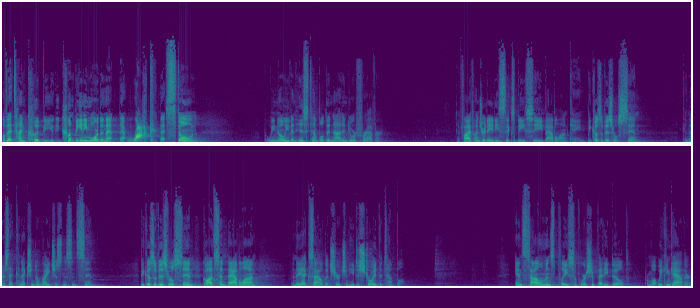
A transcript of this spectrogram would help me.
of that time could be. It couldn't be any more than that, that rock, that stone. But we know even his temple did not endure forever. In 586 BC, Babylon came because of Israel's sin. Again, there's that connection to righteousness and sin. Because of Israel's sin, God sent Babylon and they exiled the church and he destroyed the temple. And Solomon's place of worship that he built, from what we can gather,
